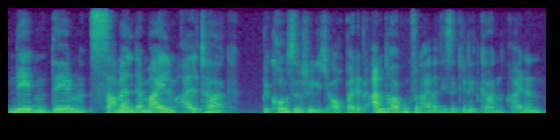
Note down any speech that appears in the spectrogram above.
Neben dem Sammeln der Meilen im Alltag bekommst du natürlich auch bei der Beantragung von einer dieser Kreditkarten einen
